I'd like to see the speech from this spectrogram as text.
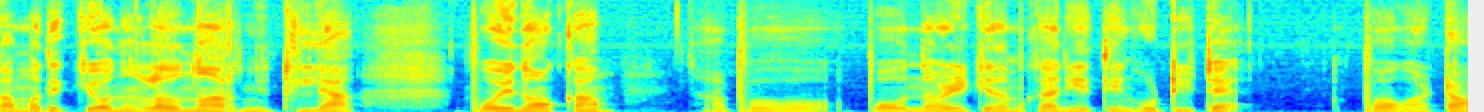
സമ്മതിക്കുമോ എന്നുള്ളതൊന്നും അറിഞ്ഞിട്ടില്ല. പോയി നോക്കാം. അപ്പോൾ പോകുന്ന വഴിക്ക് നമുക്ക് അനിയത്തിയും കൂട്ടിയിട്ട് പോകാം കേട്ടോ ആ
